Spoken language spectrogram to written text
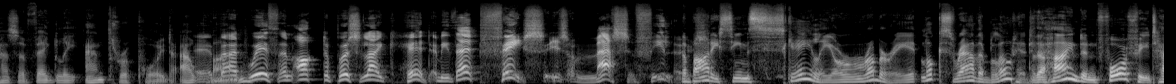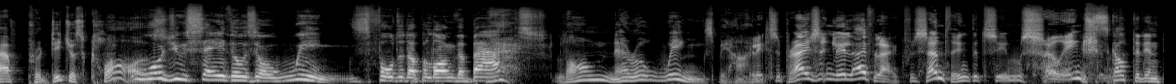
has a vaguely anthropoid outline. Uh, but with an octopus like head. I mean, that face is a massive feeler. The body seems scaly or rubbery. It looks rather bloated. The hind and forefeet have prodigious claws. Would you say those are wings folded up along the back? Yes, long, narrow wings behind. It's surprisingly lifelike for something that seems so ancient. It's sculpted in.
